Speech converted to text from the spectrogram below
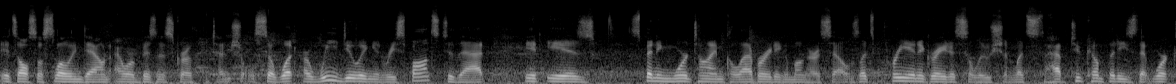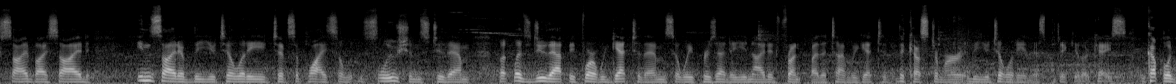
it's also slowing down our business growth potential. So, what are we doing in response to that? It is spending more time collaborating among ourselves. Let's pre integrate a solution. Let's have two companies that work side by side inside of the utility to supply sol- solutions to them. But let's do that before we get to them so we present a united front by the time we get to the customer, the utility in this particular case. A couple of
